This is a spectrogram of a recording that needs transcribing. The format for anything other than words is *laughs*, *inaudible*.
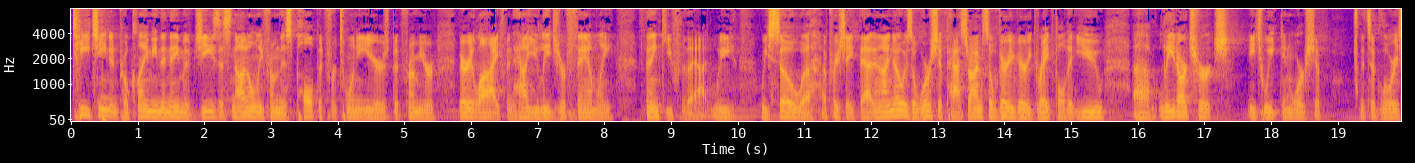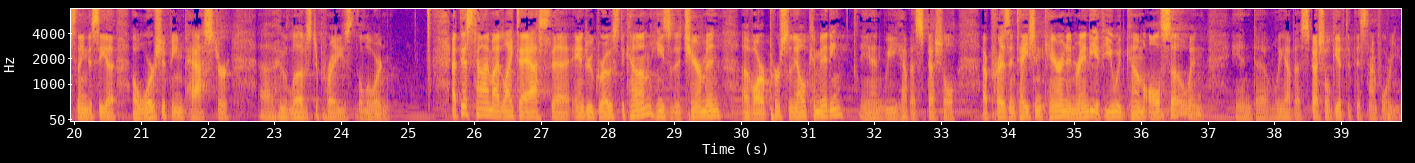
teaching and proclaiming the name of Jesus, not only from this pulpit for 20 years, but from your very life and how you lead your family. Thank you for that. We, we so uh, appreciate that. And I know as a worship pastor, I'm so very, very grateful that you uh, lead our church each week in worship. It's a glorious thing to see a, a worshiping pastor uh, who loves to praise the Lord. At this time, I'd like to ask uh, Andrew Gross to come. He's the chairman of our personnel committee, and we have a special uh, presentation. Karen and Randy, if you would come also, and and uh, we have a special gift at this time for you.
